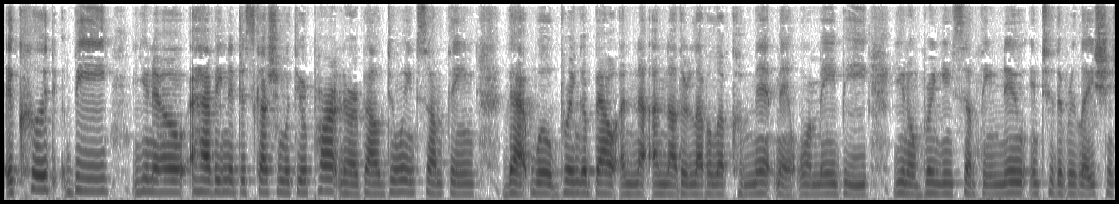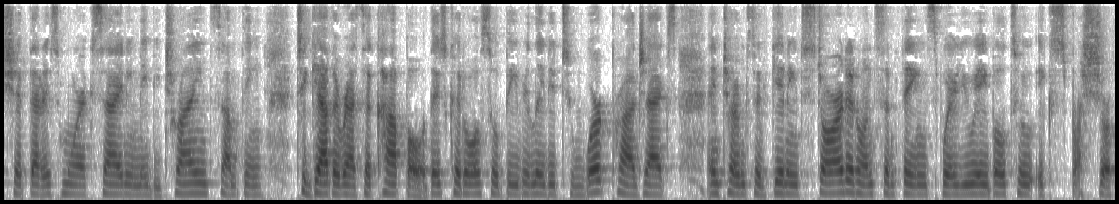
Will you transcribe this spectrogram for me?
it could be, you know, having a discussion with your partner about doing something that will bring about an- another level of commitment, or maybe, you know, bringing something new into the relationship that is more exciting, maybe trying something together as a couple. This could also be related to work projects in terms of getting started on some things where you're able to express your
